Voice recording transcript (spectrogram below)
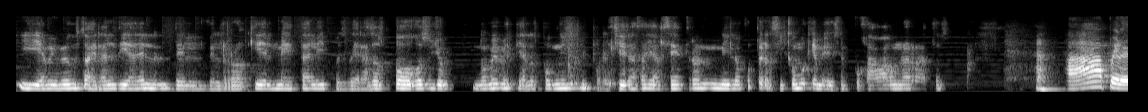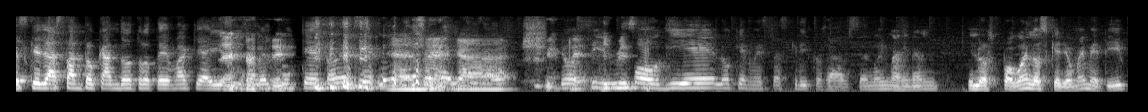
Y a mí me gustaba ir al día del, del, del, rock y del metal y pues ver a esos pogos. Yo no me metía a los pogos ni, ni por el Chiras allá al centro, ni loco, pero sí como que me desempujaba unos ratos. Ah, pero es que ya están tocando otro tema que ahí sí sale el punqueto ese. Ya, ya, ya. Yo sí pogué lo que no está escrito, o sea, ustedes no imaginan y los pongo en los que yo me metí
